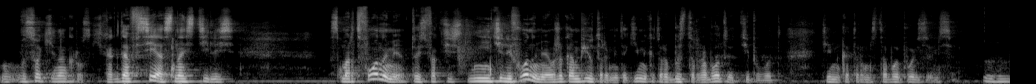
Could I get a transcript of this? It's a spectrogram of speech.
высокие нагрузки. Когда все оснастились смартфонами, то есть фактически не телефонами, а уже компьютерами, такими, которые быстро работают, типа вот теми, которыми мы с тобой пользуемся. Угу.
